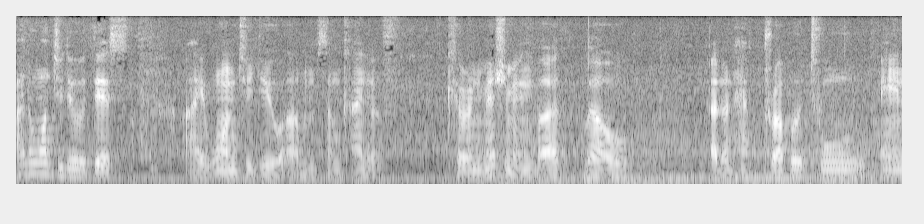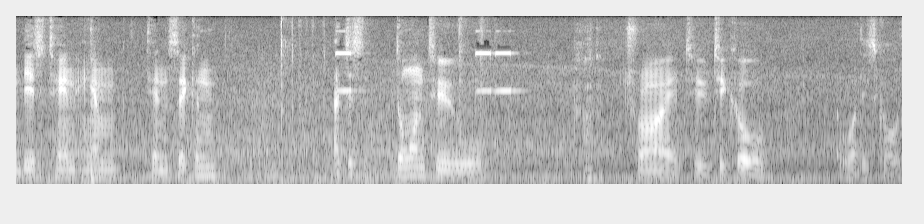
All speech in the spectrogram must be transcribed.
I don't want to do this I want to do um, some kind of current measurement but well I don't have proper tool and this 10 amp 10 second. I just don't want to try to tickle what is called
